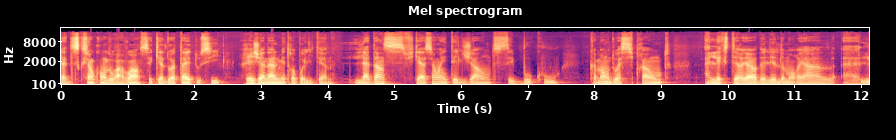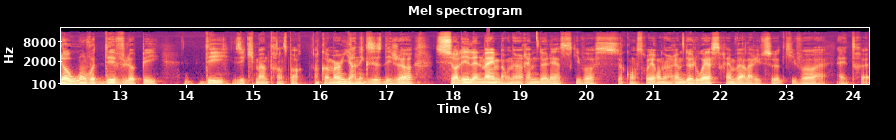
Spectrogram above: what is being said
la discussion qu'on doit avoir, c'est qu'elle doit être aussi régionale métropolitaine. La densification intelligente, c'est beaucoup comment on doit s'y prendre à l'extérieur de l'île de Montréal, euh, là où on va développer des équipements de transport en commun. Il y en existe déjà. Sur l'île elle-même, ben, on a un REM de l'Est qui va se construire. On a un REM de l'Ouest, REM vers la rive sud, qui va euh, être euh,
